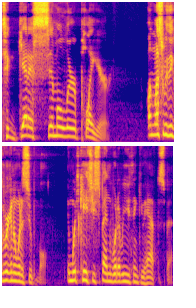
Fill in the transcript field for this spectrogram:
to get a similar player. Unless we think we're going to win a Super Bowl, in which case you spend whatever you think you have to spend.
